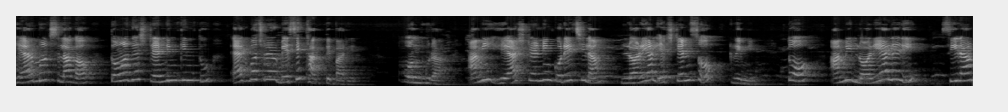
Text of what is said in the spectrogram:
হেয়ার মাস্ক লাগাও, তোমাদের স্ট্যান্ডিং কিন্তু এক বছরের বেশি থাকতে পারে। বন্ধুরা, আমি হেয়ার স্ট্যান্ডিং করেছিলাম লরিয়াল এক্সটেন্সো ক্রিমে। তো আমি লরিয়ালেরই সিরাম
